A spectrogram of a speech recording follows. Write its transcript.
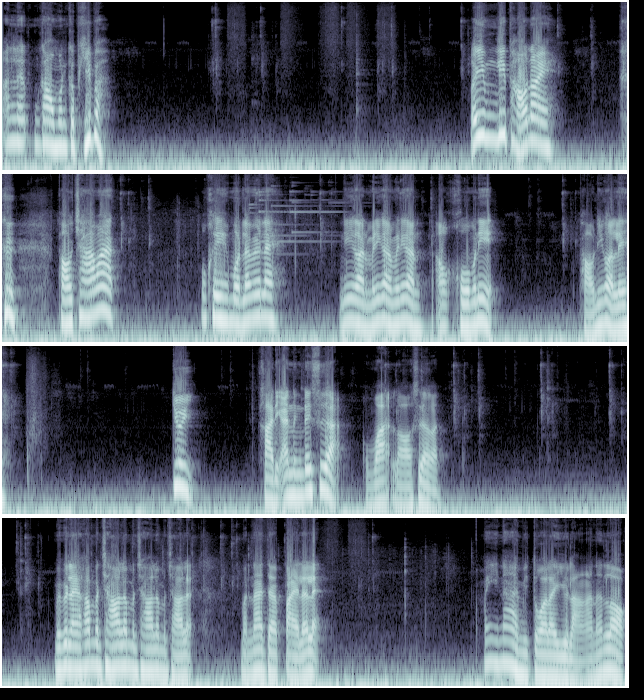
อะไรเงามันกระพริบอะเอ้ยมึงรีบเผาหน่อย เผาช้ามาก โอเค หมดแล้วไม่เป็นไร นี่ก่อนมานี่ก่อนมานี่ก่อน เอาโคมานี่ เผานี่ก่อนเลย ยุยขาดอีกอันนึงได้เสื้อ ผมว่ารอเสื้อก่อน ไม่เป็นไรครับมันเช้าแล้วมันเช้าแล้วมันเช้าแล้วมันน่าจะไปแล้วแหละ ไม่น่ามีตัวอะไรอยู่หลังอันนั้นหรอก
